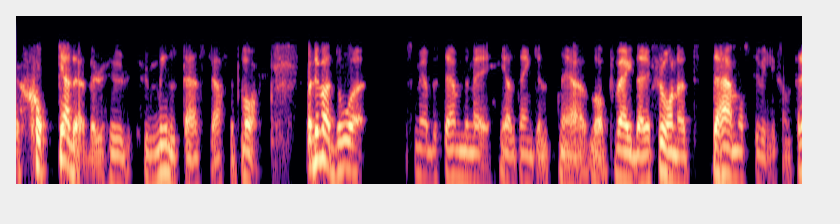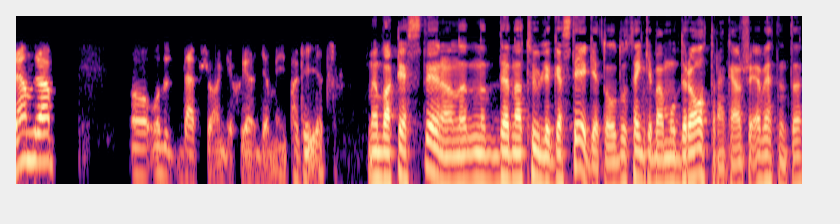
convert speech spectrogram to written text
chockad över hur, hur milt det här straffet var. Och det var då som jag bestämde mig helt enkelt när jag var på väg därifrån att det här måste vi liksom förändra. Och, och därför så engagerade jag mig i partiet. Men vart är det, det naturliga steget då? Då tänker man Moderaterna kanske, jag vet inte.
